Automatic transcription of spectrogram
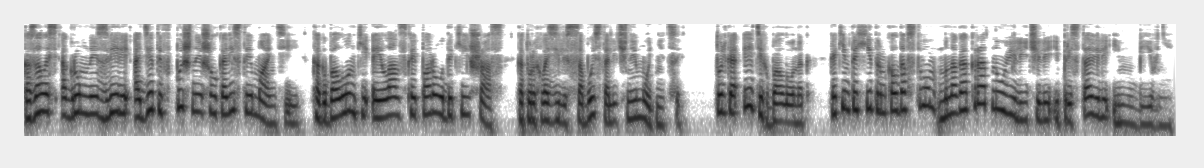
Казалось, огромные звери одеты в пышные шелковистые мантии, как баллонки эйландской породы кейшас, которых возили с собой столичные модницы. Только этих баллонок каким-то хитрым колдовством многократно увеличили и приставили им бивни.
